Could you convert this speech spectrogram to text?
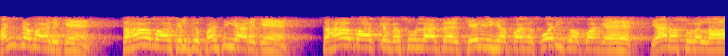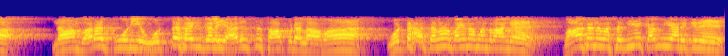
பஞ்சமா இருக்கேன். சஹாபாக்களுக்கு பசியா இருக்கேன். சஹாபாக்கள் ரசூல்லாட்ட கேள்வி கேட்பாங்க கோரிக்கை வைப்பாங்க. யார் ரசூலல்லா நாம் வரக்கூடிய ஒட்டகங்களை அறுத்து சாப்பிடலாமா? ஒட்டகத்தெல்லாம் பயணம் பண்றாங்க. வாகன வசதியே கம்மியா இருக்குது.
